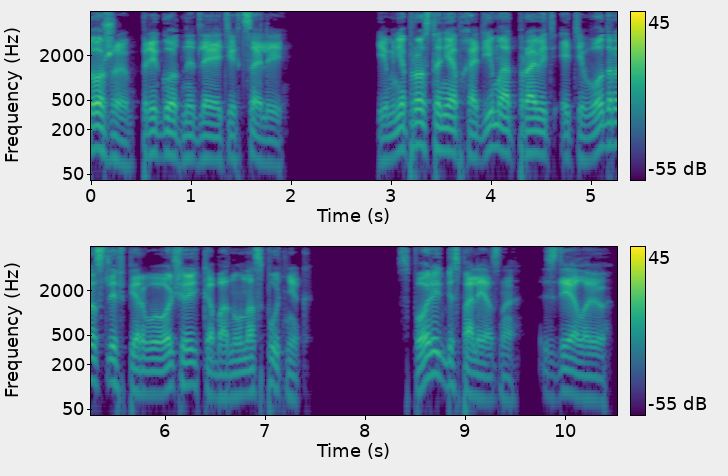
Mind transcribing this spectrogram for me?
тоже пригодный для этих целей. И мне просто необходимо отправить эти водоросли в первую очередь Кабану на спутник. Спорить бесполезно. Сделаю.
